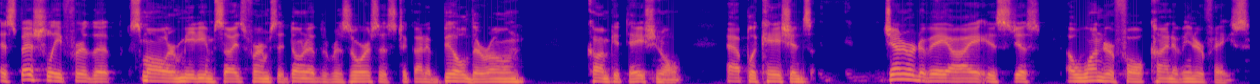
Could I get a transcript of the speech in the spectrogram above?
especially for the smaller, medium sized firms that don't have the resources to kind of build their own computational applications, generative AI is just a wonderful kind of interface.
